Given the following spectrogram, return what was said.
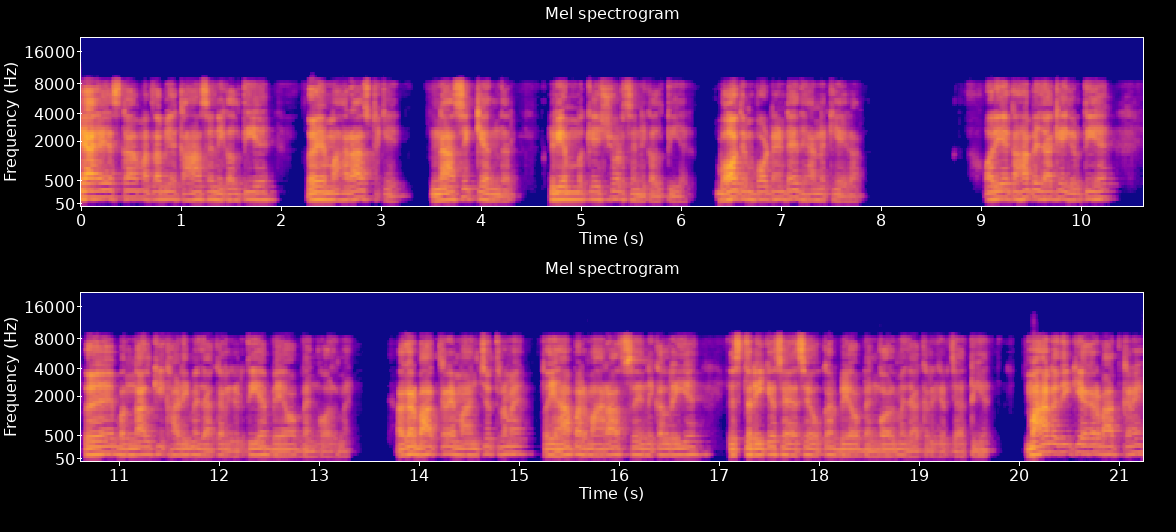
क्या है इसका? मतलब ये कहाँ से निकलती है? तो ये महाराष्ट्र के नासिक के अंदर त्रियम्बकेश्वर से निकलती है। बहुत इंपॉर्टेंट है, ध्यान रखिएगा। और ये कहाँ पे जाके गिरती है? तो ये बंगाल की खाड़ी में जाकर गिरती है बे ऑफ़ बंगाल में। अगर बात करें मानचित्र में तो यहाँ पर महाराष्ट्र से निकल रही है। इस तरीके से ऐसे होकर बे ऑफ़ बंगाल में जाकर गिर जाती है। महानदी की अगर बात करें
